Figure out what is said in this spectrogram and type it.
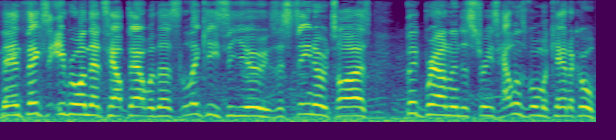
Man, thanks to everyone that's helped out with us. Link ECU, Zestino Tires, Big Brown Industries, Helensville Mechanical.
